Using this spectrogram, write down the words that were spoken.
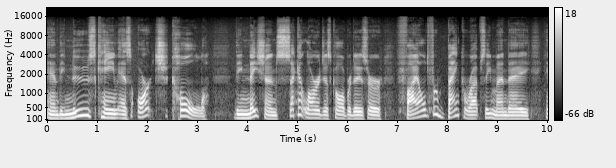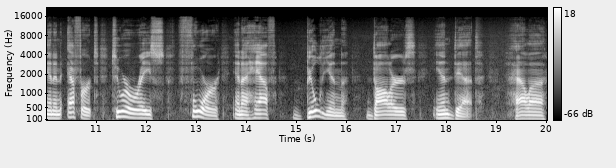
And the news came as Arch Coal the nation's second largest coal producer, filed for bankruptcy Monday in an effort to erase four and a half billion dollars in debt. Hallelujah.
